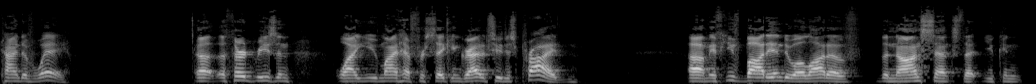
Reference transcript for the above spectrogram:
kind of way. Uh, the third reason why you might have forsaken gratitude is pride. Um, if you've bought into a lot of the nonsense that you can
